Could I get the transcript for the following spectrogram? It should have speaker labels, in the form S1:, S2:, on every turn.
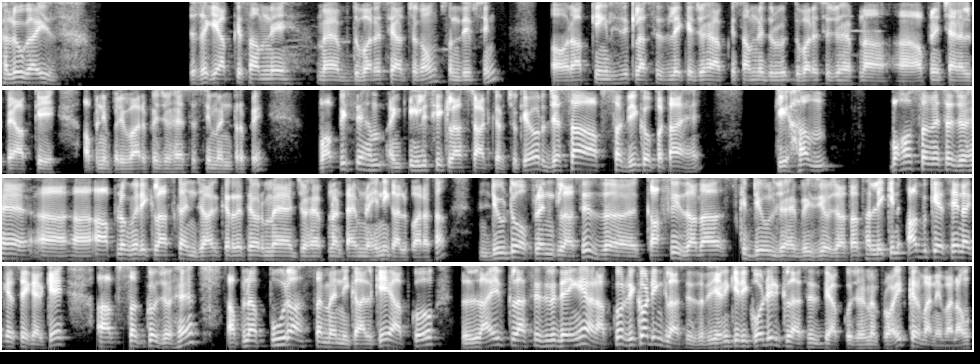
S1: Hello guys जैसे कि आपके सामने मैं दोबारा से आ चुका हूँ, संदीप सिंह। और आपकी इंग्लिश क्लासेस लेके जो है आपके सामने दोबारा से जो है अपना अपने चैनल पे, आपके, अपने परिवार पे जो है एस मेंटर पे वापस से हम इंग्लिश की क्लास स्टार्ट कर चुके हैं। और जैसा आप सभी को पता है कि हम बहुत समय से जो है आप लोग मेरी क्लास का इंतज़ार कर रहे थे और मैं जो है अपना टाइम नहीं निकाल पा रहा था। ड्यू टू ऑफलाइन क्लासेस काफ़ी ज़्यादा स्केड्यूल जो है बिज़ी हो जाता था। लेकिन अब कैसे ना कैसे करके आप सबको जो है अपना पूरा समय निकाल के आपको लाइव क्लासेस भी देंगे और आपको रिकॉर्डिंग क्लासेस यानी कि रिकॉर्डेड क्लासेस भी आपको जो है मैं प्रोवाइड करवाने वाला हूँ।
